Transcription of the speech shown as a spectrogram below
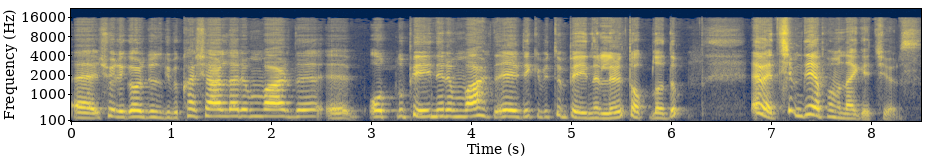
Ee, şöyle gördüğünüz gibi kaşarlarım vardı, e, otlu peynirim vardı. Evdeki bütün peynirleri topladım. Evet, şimdi yapımına geçiyoruz.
